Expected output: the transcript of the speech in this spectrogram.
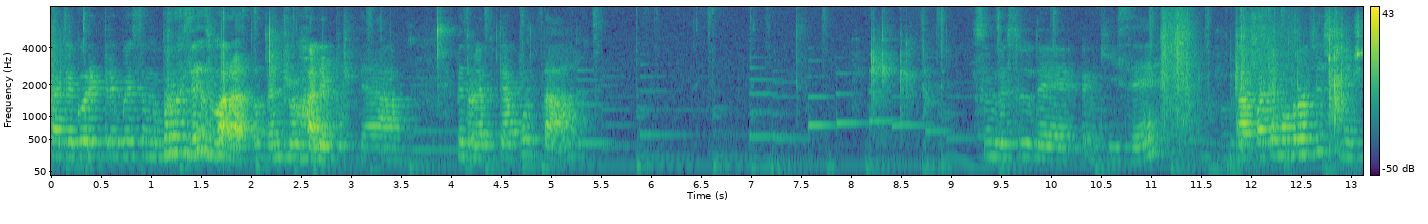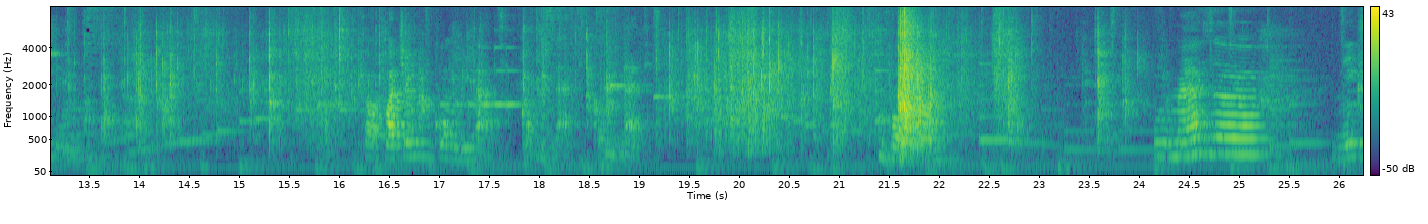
Categoric trebuie să mă bronzez vara asta pentru a le putea pentru a le putea purta. Sunt destul de închise, dar poate mă bronzez, cine știe. Sau facem combinații, combinații, combinații. Bun. Urmează NYX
